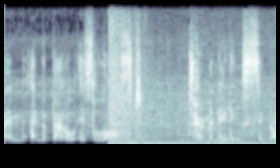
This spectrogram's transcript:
time and the battle is lost. Terminating signal.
